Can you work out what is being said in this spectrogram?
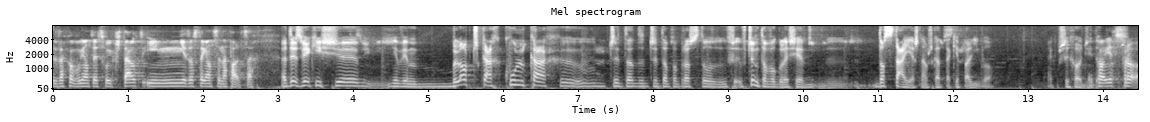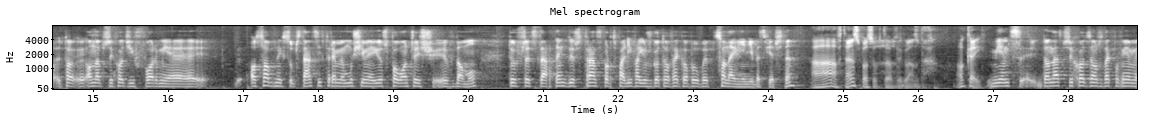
zachowujące swój kształt i nie zostające na palcach. A to jest w jakichś, y, nie wiem, bloczkach, kulkach, y, czy to, czy to po prostu, w, w czym to w ogóle się y, dostajesz, na przykład takie paliwo, jak przychodzi To jest pro, to ono przychodzi w formie osobnych substancji, które my musimy już połączyć w domu tuż przed startem, gdyż transport paliwa już gotowego byłby co najmniej niebezpieczny. A, w ten sposób to wygląda. Okej. Więc do nas przychodzą, że tak powiem,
